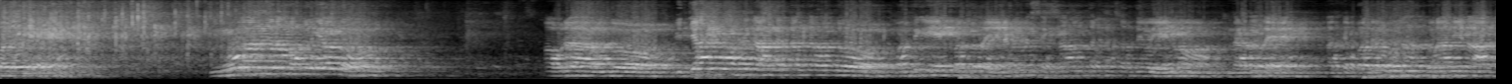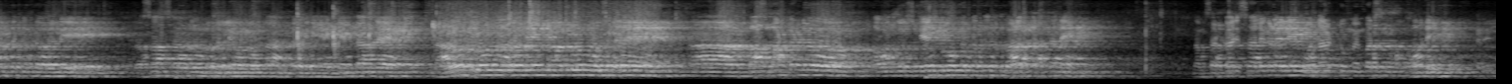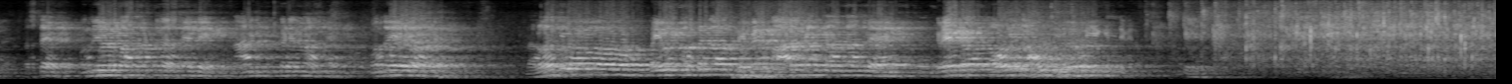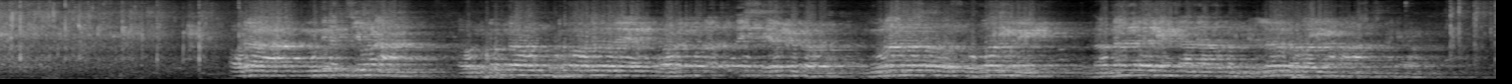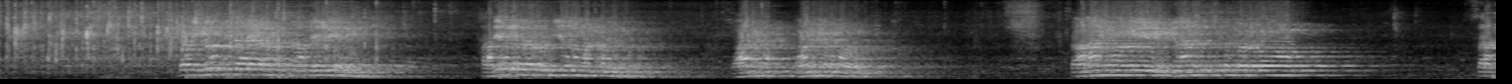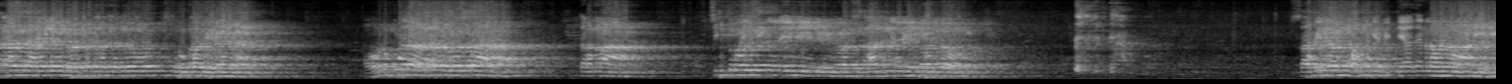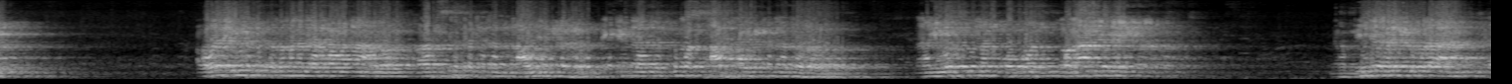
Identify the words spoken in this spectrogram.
ಜೊತೆಗೆ ನೂರಾರು ಮಕ್ಕಳಿಗೆ ಅವರು ಅವರ ಒಂದು ವಿದ್ಯಾರ್ಥಿಗಳಿಗೆ ಆಗತಕ್ಕಂಥ ಒಂದು ಒಂದಿಗೆ ಏನು ಬರ್ತದೆ ಎಲೆಕ್ಟ್ರಾನಿಕ್ಸ್ ಎಕ್ಸಾಮ್ ಅಂತಕ್ಕಂಥದ್ದು ಏನು ನಡೆದಿದೆ. ಅದಕ್ಕೆ ಬುನ- ಬುನಾದಿಯನ್ನು ಹಾಕಿರ್ತಕ್ಕಂಥವರಲ್ಲಿ ಸರ್ ಮೊದಲೇ ಒಂದು ಅಂತ ಅನ್ಕೋತೀನಿ ಯಾಕೆಂತಂದ್ರೆ ನಲವತ್ತೇಳು ನಲವತ್ತೈದು ಮಕ್ಕಳು ಒಂದು ಪಾಸ್ ಮಾಡ್ಕೊಂಡು ಆ ಒಂದು ಸ್ಟೇಜ್ ಹೋಗ್ಬೇಕಂತದ್ದು ಬಹಳ ಕಷ್ಟನೇ. ನಮ್ಮ ಸರ್ಕಾರಿ ಶಾಲೆಗಳಲ್ಲಿ ಒನ್ ಆರ್ ಟೂ ಮೆಂಬರ್ಸ್ ಓದಿ ಅಷ್ಟೇ, ಒಂದು ಏಳು ಪಾಸ್ ಮಾಡ್ತೀವಿ ಅಷ್ಟೇ ಇಲ್ಲಿ. ನಾನು ಕಡೆ ಕಡೆನೂ ಅಷ್ಟೇ. ಒಂದು ಏಳು ಅಷ್ಟೇ ನಲವತ್ತೇಳು ಐವತ್ತು ಮಕ್ಕಳನ್ನ ಪ್ರಿಪೇರ್ ಮಾಡಬೇಕು ಅಂತಂದ್ರೆ ಗ್ರೇಟ್ ಅವ್ರಿಗೆ ನಾವು ಚಿತ್ರವಾಗಿರ್ತೀವಿ ಅವರ ಮುಂದಿನ ಜೀವನ ಅವ್ರ ಕುಟುಂಬ ಕುಟುಂಬದವರೇ ವರ್ಗದವರ ಜೊತೆ ಸೇರಿಕೊಂಡು ನೂರಾರು ಅವರು ಸುಖವಾಗಿ ನನ್ನಂತರಲ್ಲಿ ಅಂತ ಎಲ್ಲರ ಪರವಾಗಿ ಬಟ್ ಇನ್ನೊಂದು ವಿಚಾರ ಏನಂತಂದ್ರೆ ಥರ ವೃತ್ತಿಯನ್ನು ಮಾಡ್ಕೊಂಡಿದ್ರು ವಾಣಿಜ್ಯ ವಾಣಿಜ್ಯ ಅವರು ಸಾಮಾನ್ಯವಾಗಿ ವಿಜ್ಞಾನ ಪುಸ್ತಕಗಳು ಸರ್ಕಾರ ಶಾಲೆಗಳಲ್ಲಿ ಬರ್ತಕ್ಕಂಥದ್ದು ತುಂಬಾ ವಿರಳ. ಅವರು ಕೂಡ ಅದರಲ್ಲೂ ವರ್ಷ ತಮ್ಮ ಚಿಕ್ಕ ವಯಸ್ಸಿನಲ್ಲಿ ಸಾಲಿನಲ್ಲಿ ಬಂದು ಸಾವಿರಾರು ಮಕ್ಕಳಿಗೆ ವಿದ್ಯಾದಾನವನ್ನು ಮಾಡಿ ಅವರದೇ ಪ್ರಥಮ ಧರ್ಮವನ್ನು ಅವರು ಪ್ರಾರ್ಥಿಸತಕ್ಕಂಥ ನಾವು ಹೇಳೋದು. ಯಾಕೆಂದ್ರೆ ಅದು ತುಂಬಾ ಸಾರ್ಥವಾಗಿರ್ತಕ್ಕಂಥದ್ದು ನಾನು ಇವತ್ತು ನನ್ನ ಒಬ್ಬ ಮಗ ನಮ್ಮ ಟೀಚರ್ಗಳಿಗೆ ಕೂಡ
